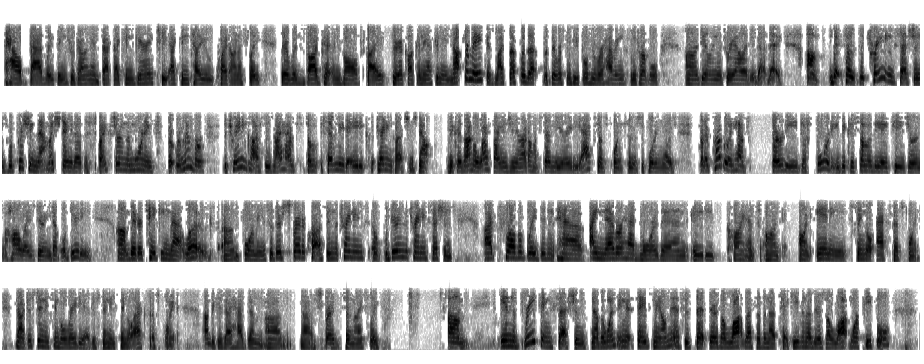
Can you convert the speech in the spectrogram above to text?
how badly things were going. In fact, I can guarantee, I can tell you quite honestly, there was vodka involved by 3 o'clock in the afternoon. Not for me, because my stuff was up, but there were some people who were having some trouble uh, dealing with reality that day. Um, but so the training sessions, we're pushing that much data. The spikes are in the morning. But remember, the training classes, I have some 70 to 80 training classrooms. Now, because I'm a Wi-Fi engineer, I don't have 70 or 80 access points that are supporting those, but I probably have 30 to 40 because some of the APs are in the hallways doing double duty um, that are taking that load um, for me. And so they're spread across. In the trainings, uh, during the training sessions, I probably didn't have, I never had more than 80 clients on, on any single access point, not just any single radio, just any single access point uh, because I had them um, uh, spread so nicely. Um, in the briefing sessions, now the one thing that saves me on this is that there's a lot less of an uptake, even though there's a lot more people.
